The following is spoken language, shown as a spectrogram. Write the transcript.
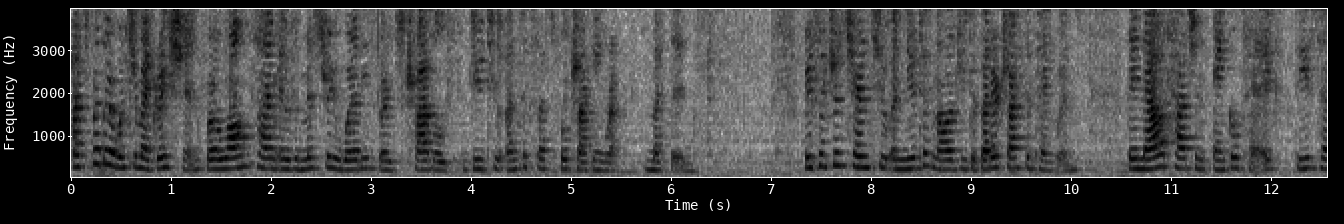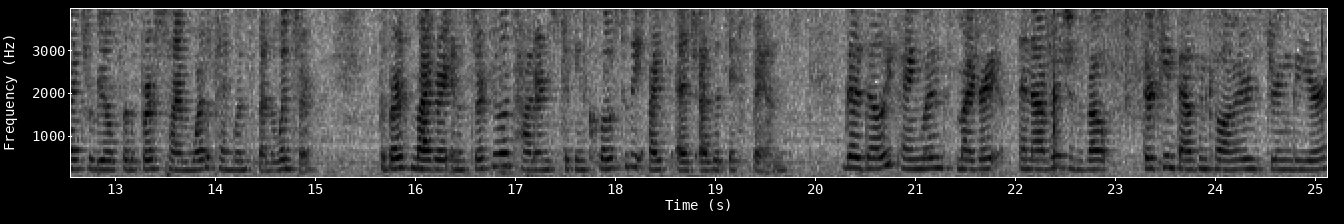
As for their winter migration, for a long time it was a mystery where these birds traveled due to unsuccessful tracking methods. Researchers turned to a new technology to better track the penguins. They now attach an ankle tag. These tags revealed for the first time where the penguins spend the winter. The birds migrate in a circular pattern, sticking close to the ice edge as it expands. The Adelie penguins migrate an average of about 13,000 kilometers during the year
